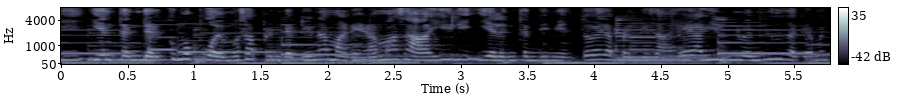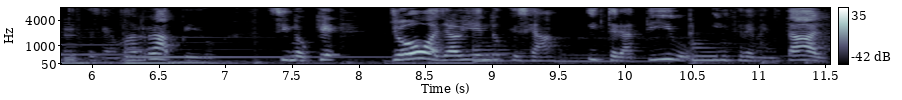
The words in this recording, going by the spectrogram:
Y, entender cómo podemos aprender de una manera más ágil y, y el entendimiento del aprendizaje ágil no es necesariamente que sea más rápido, sino que yo vaya viendo que sea iterativo, incremental,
